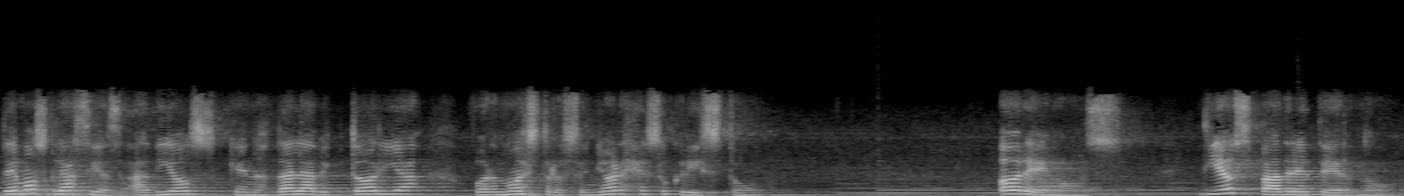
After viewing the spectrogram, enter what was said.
demos gracias a Dios que nos da la victoria por nuestro Señor Jesucristo. Oremos, Dios Padre Eterno,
